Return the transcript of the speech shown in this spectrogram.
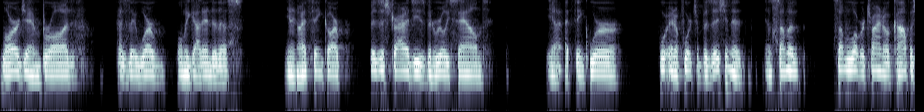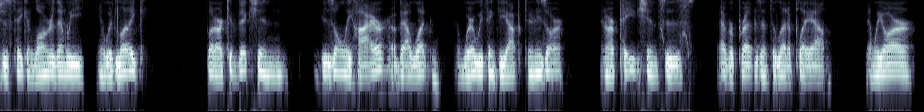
large and broad as they were when we got into this. You know, I think our business strategy has been really sound. You know, I think we're, in a fortunate position that you know, some of some of what we're trying to accomplish is taking longer than we you know, would like, but our conviction is only higher about what and where we think the opportunities are, and our patience is ever present to let it play out. And we are,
